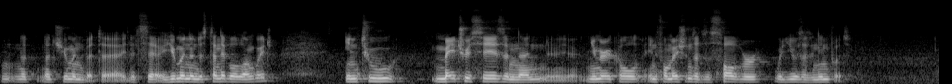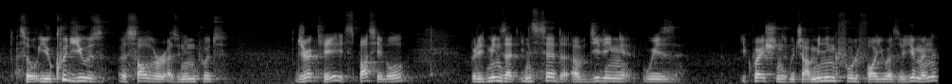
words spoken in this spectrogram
not, not human, but uh, let's say human understandable language, into matrices and uh, numerical information that the solver will use as an input. So you could use a solver as an input directly, it's possible, but it means that instead of dealing with equations which are meaningful for you as a human,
